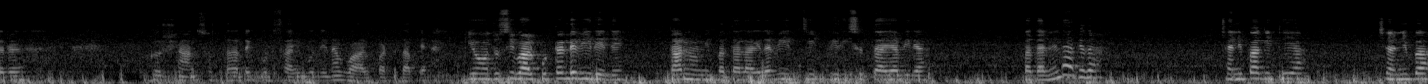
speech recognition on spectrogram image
ਇੱਧਰ ਗੁਰਸ਼ਾਨ ਸੁੱਤਾ ਤੇ ਗੁਰਸਾਹਿਬ ਉਹਦੇ ਨਾਲ ਵਾਲ ਪੱਟਦਾ ਪਿਆ। ਕਿਉਂ? ਤੁਸੀਂ ਵਾਲ ਪੁੱਟਣ ਦੇ ਵੀਰੇ ਦੇ। ਤੁਹਾਨੂੰ ਨਹੀਂ ਪਤਾ ਲੱਗਦਾ ਵੀਰ ਜੀ, ਵੀਰੀ ਸੁੱਤਾ ਆ ਵੀਰਾ। ਪਤਾ ਨਹੀਂ ਲੱਗਦਾ। ਛਨੀਪਾ ਕਿੱਥੇ ਆ? ਛਨੀਪਾ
